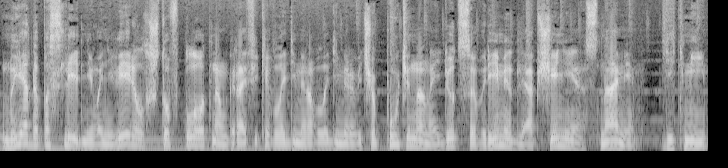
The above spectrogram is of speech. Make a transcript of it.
Но я до последнего не верил, что в плотном графике Владимира Владимировича Путина найдется время для общения с нами, детьми.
